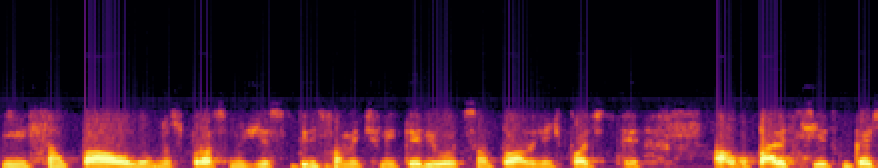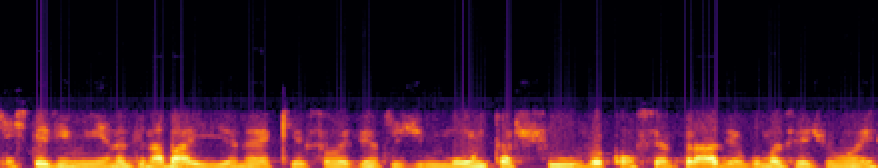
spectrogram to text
E em São Paulo, nos próximos dias, principalmente no interior de São Paulo, a gente pode ter algo parecido com o que a gente teve em Minas e na Bahia, né? Que são eventos de muita chuva concentrada em algumas regiões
